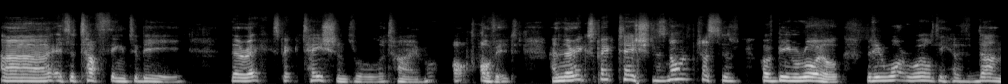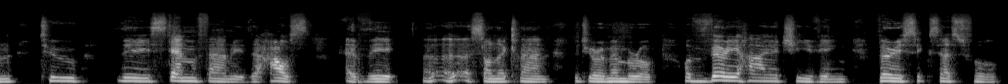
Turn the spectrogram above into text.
Uh, it's a tough thing to be. There are expectations all the time of, it, and their expectations not just as, of being royal, but in what royalty has done to the stem family, the house of the uh, uh Asona clan that you're a member of, of very high achieving, very successful,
